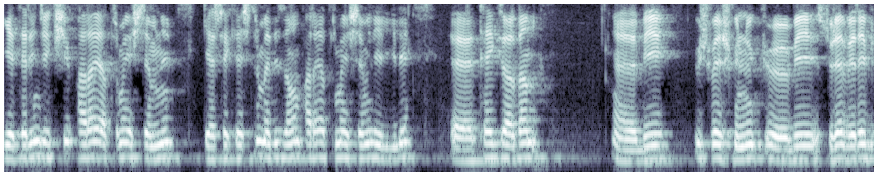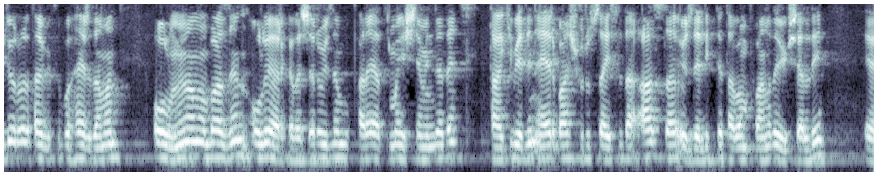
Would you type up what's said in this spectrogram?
Yeterince kişi para yatırma işlemini gerçekleştirmediği zaman para yatırma işlemiyle ilgili e, tekrardan e, bir 3-5 günlük bir süre verebiliyorlar. Tabii ki bu her zaman olmuyor ama bazen oluyor arkadaşlar. O yüzden bu para yatırma işleminde de takip edin. Eğer başvuru sayısı da azsa özellikle taban puanı da yükseldi. E,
